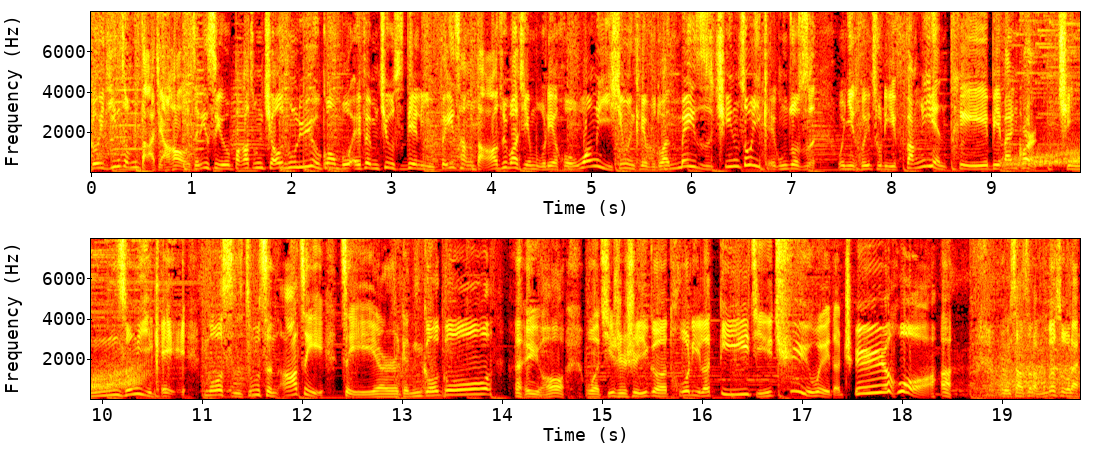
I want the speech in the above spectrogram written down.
各位听众，大家好，这里是由八中交通旅游广播 FM 九四点零非常大嘴巴节目联合网易新闻客户端每日轻松一刻工作室为你推出的方言特别板块轻松一刻。我是主持人阿泽，泽儿根哥哥。哎呦，我其实是一个脱离了低级趣味的吃货。为啥子那么个说呢？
